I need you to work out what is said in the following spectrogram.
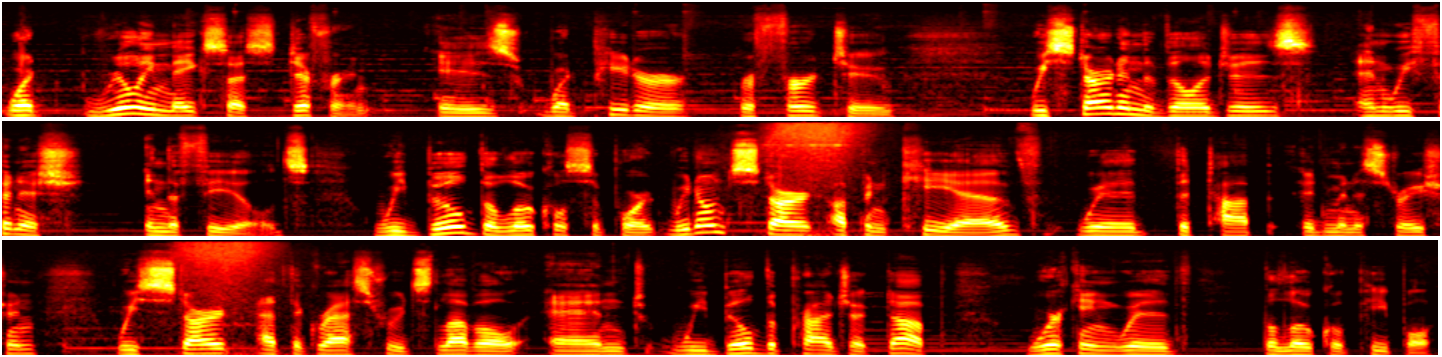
What really makes us different is what Peter referred to. We start in the villages and we finish in the fields. We build the local support. We don't start up in Kiev with the top administration. We start at the grassroots level and we build the project up working with the local people.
